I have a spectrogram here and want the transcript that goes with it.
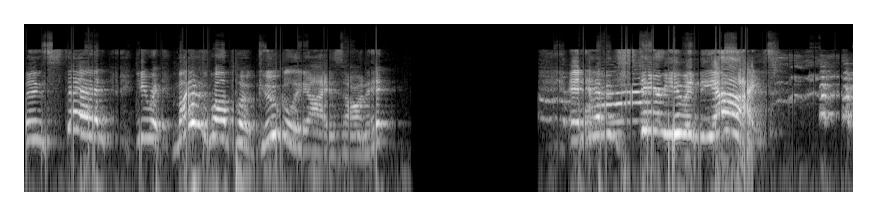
Instead, you might as well put googly eyes on it and have it stare you in the eyes.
